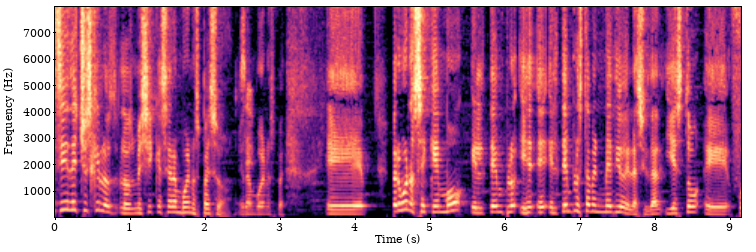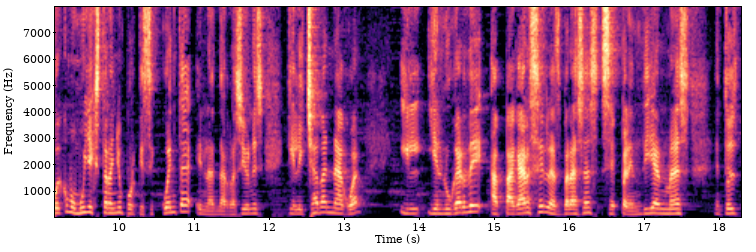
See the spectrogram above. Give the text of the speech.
sí, de hecho es que los, los mexicas eran buenos para eso. Eran Sí. buenos para. Eh, pero bueno, se quemó el templo. Y eh, el templo estaba en medio de la ciudad. Y esto eh, fue como muy extraño porque se cuenta en las narraciones que le echaban agua. Y, y en lugar de apagarse las brasas, se prendían más. Entonces,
